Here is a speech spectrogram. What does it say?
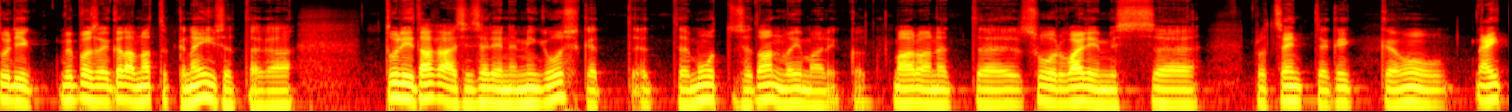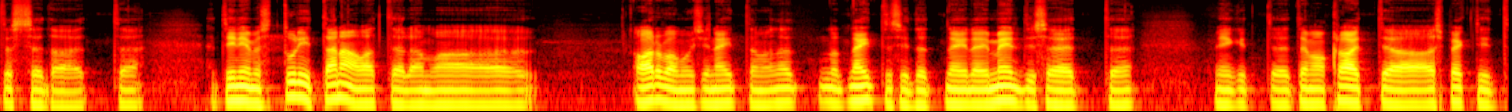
tuli, võib-olla see kõlab natuke naiivselt, aga tuli tagasi selline mingi usk, et, et muutused on võimalikud. ma arvan, et äh, suur valimisprotsent ja kõik muu näitas seda, et, et inimesed tulid tänavatele oma arvamusi näitama, nad, nad näitasid, et neile ei meeldi see, et mingid demokraatia aspektid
